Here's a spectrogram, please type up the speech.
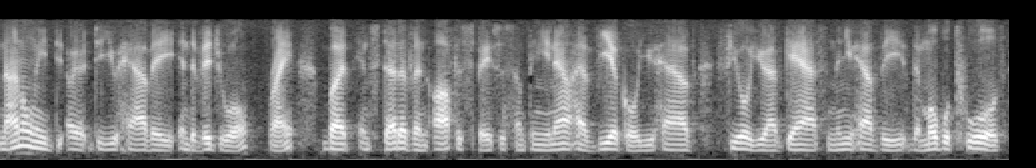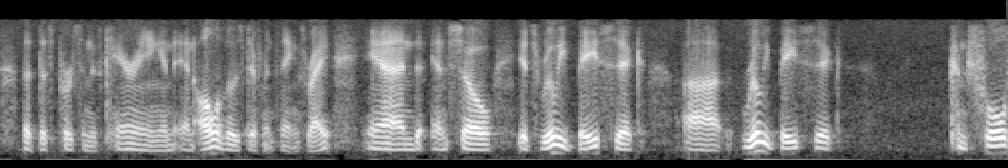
not only do, uh, do you have a individual, right, but instead of an office space or something, you now have vehicle, you have fuel, you have gas, and then you have the the mobile tools that this person is carrying, and and all of those different things, right? And and so it's really basic uh, really basic control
